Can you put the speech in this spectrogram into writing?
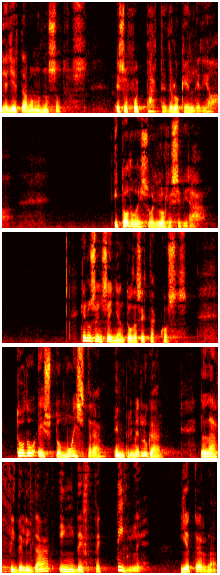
y allí estábamos nosotros. Eso fue parte de lo que Él le dio. Y todo eso Él lo recibirá. ¿Qué nos enseñan todas estas cosas? Todo esto muestra, en primer lugar, la fidelidad indefectible y eterna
